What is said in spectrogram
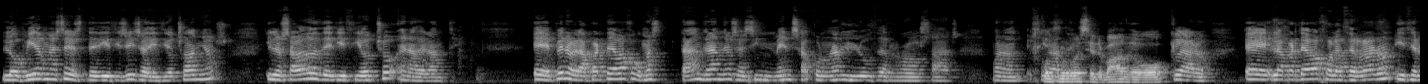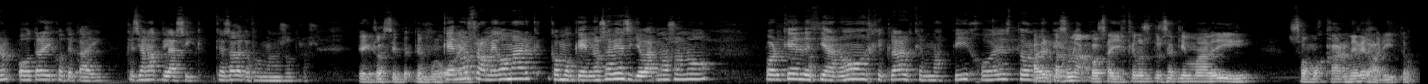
los viernes es de 16 a 18 años y los sábados de 18 en adelante. Eh, pero la parte de abajo, como es tan grande, o sea, es inmensa, con unas luces rosas. Bueno, Con su gigante. reservado. Claro. Eh, la parte de abajo la cerraron y hicieron otra discoteca ahí, que se llama Classic, que es a la que fuimos nosotros. El Classic, que es muy Que guay. nuestro amigo Mark, como que no sabía si llevarnos o no, porque él decía, no, es que claro, es que es más pijo esto. no A ver, sé qué". pasa una cosa, y es que nosotros aquí en Madrid somos carne de garito.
